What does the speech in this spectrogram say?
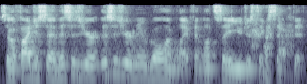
So if I just said this is your this is your new goal in life, and let's say you just accept it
